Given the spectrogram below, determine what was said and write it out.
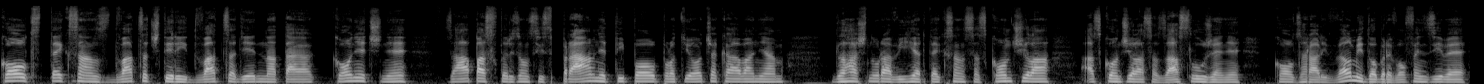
Colts Texans 24-21, tak konečne zápas, ktorý som si správne typol proti očakávaniam. Dlhá šnúra výher Texans sa skončila a skončila sa zaslúžene. Colts hrali veľmi dobre v ofenzíve,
